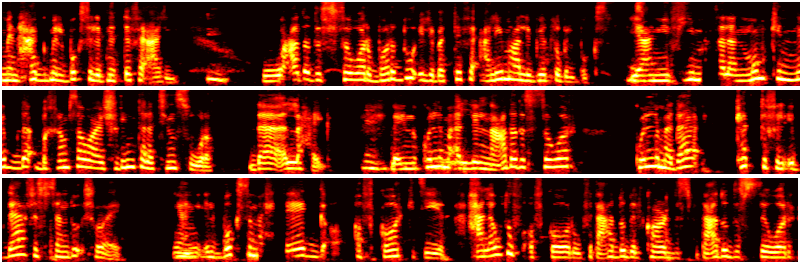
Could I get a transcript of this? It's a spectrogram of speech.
من حجم ال box اللي بنتفق عليه. وعدد الصور برضو اللي بتفق عليه مع اللي بيطلب ال box. يعني في مثلا ممكن نبدأ ب 25 30 صورة. ده أقل حاجة. مم. لأن كل ما قللنا عدد الصور كل ما ده كتف الإبداع في الصندوق شوية. يعني. ال box محتاج أفكار كتير. حلاوته في أفكاره في تعدد ال cards في تعدد الصور.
